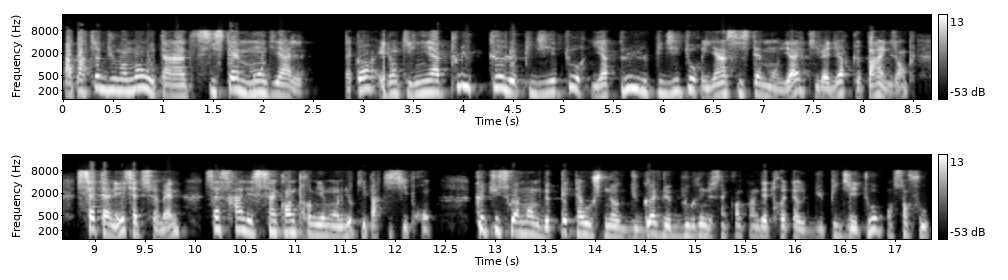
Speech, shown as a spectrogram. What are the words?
À partir du moment où tu as un système mondial, D'accord? Et donc, il n'y a plus que le PGA Tour. Il n'y a plus le PGA Tour. Il y a un système mondial qui va dire que, par exemple, cette année, cette semaine, ça sera les 50 premiers mondiaux qui participeront. Que tu sois membre de Petauschnok, du Golf de Blue Green de 51 Detroit ou du PGA Tour, on s'en fout.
